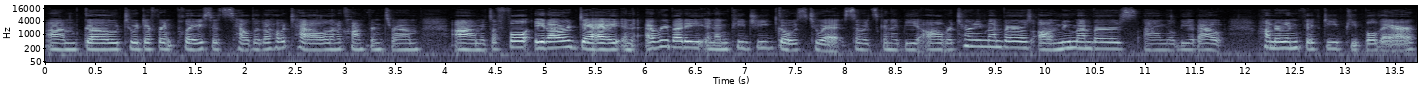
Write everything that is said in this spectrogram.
um, go to a different place. It's held at a hotel in a conference room. Um, it's a full eight-hour day, and everybody in NPG goes to it. So it's going to be all returning members, all new members. Um, there'll be about 150 people there.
